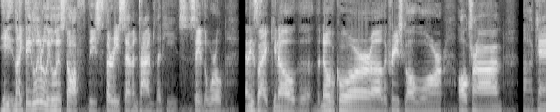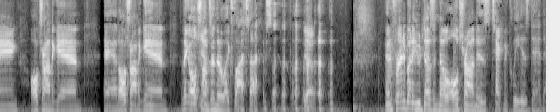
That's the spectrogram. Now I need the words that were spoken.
he like they literally list off these 37 times that he's saved the world, and he's like, you know, the the Nova Corps, uh, the Kree Skrull War, Ultron, uh, Kang, Ultron again, and Ultron again. I think Ultron's in there like five times. yeah. And for anybody who doesn't know, Ultron is technically his dad.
